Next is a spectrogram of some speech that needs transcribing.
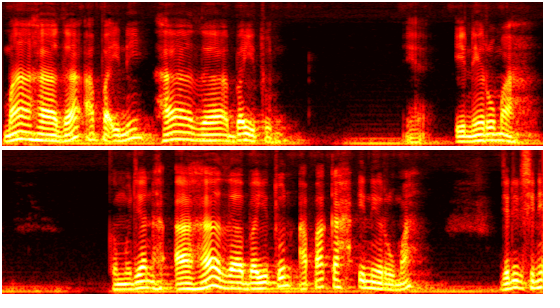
ma hadza apa ini? Hadza baitun. Ya, ini rumah. Kemudian ahadza baitun apakah ini rumah? Jadi di sini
